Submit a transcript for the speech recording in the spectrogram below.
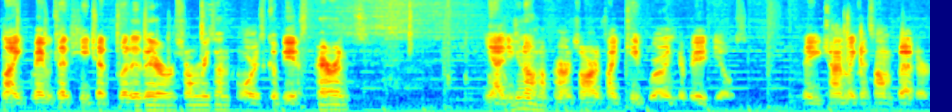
Like, maybe because he just put it there for some reason, or it could be his parents. Yeah, you know how parents are, it's like keep ruining your videos. They try to make it sound better.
